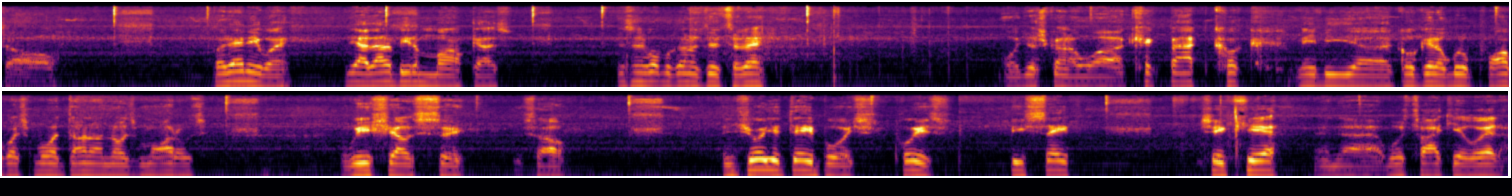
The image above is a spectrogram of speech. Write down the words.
So, but anyway, yeah, that'll be tomorrow, guys. This is what we're gonna do today. We're just gonna uh, kick back, cook, maybe uh, go get a little progress more done on those models. We shall see. So. Enjoy your day, boys. Please, be safe. Take care, and uh, we'll talk to you later.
